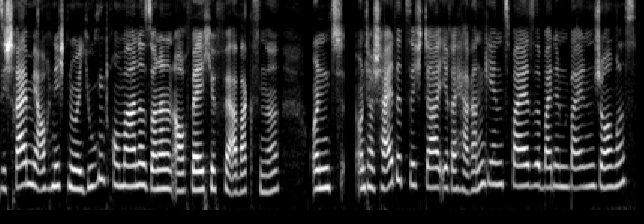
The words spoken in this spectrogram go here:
Sie schreiben ja auch nicht nur Jugendromane, sondern auch welche für Erwachsene. Und unterscheidet sich da Ihre Herangehensweise bei den beiden Genres?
